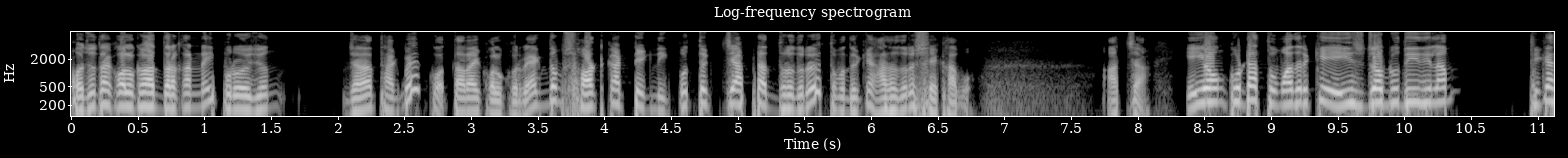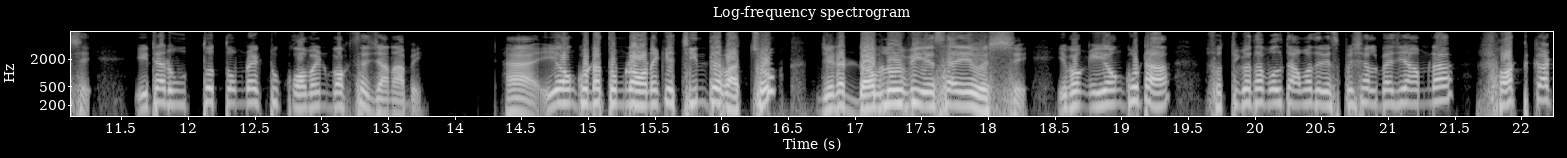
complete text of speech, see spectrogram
অযথা কল করার দরকার নেই, প্রয়োজন যারা থাকবে তারাই কল করবে। একদম শর্টকাট টেকনিক প্রত্যেক চ্যাপ্টার ধরে ধরে তোমাদেরকে হাতে ধরে শেখাবো। আচ্ছা এই অঙ্কটা তোমাদেরকে এইচ ডব্লিউ দিয়ে দিলাম, ঠিক আছে? এটার উত্তর তোমরা একটু কমেন্ট বক্সে জানাবে। হ্যাঁ এই অঙ্কটা তোমরা অনেকে চিনতে পারছ, যেটা ডব্লিউবি এসআইএ এসছে এবং এই অঙ্কটা, সত্যি কথা বলতে আমাদের স্পেশাল ব্যাচে আমরা শর্টকাট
